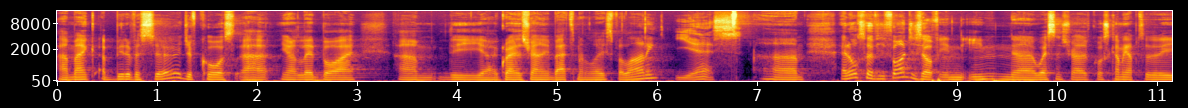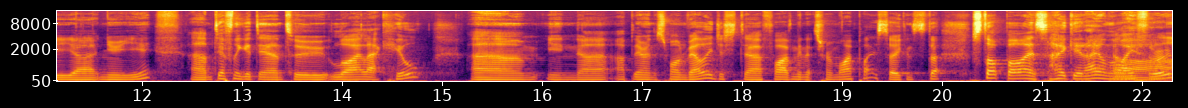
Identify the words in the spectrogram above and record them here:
uh, make a bit of a surge. Of course, uh, you know, led by um, the uh, great Australian batsman Elyse Villani. Yes. Um, and also, if you find yourself in in uh, Western Australia, of course, coming up to the uh, new year, um, definitely get down to Lilac Hill. Um, in uh, up there in the Swan Valley, just uh, five minutes from my place, so you can st- stop by and say g'day on the way Oh, through.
